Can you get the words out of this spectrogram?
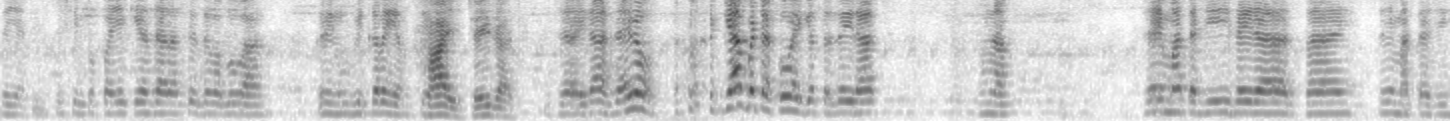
દયાથી. ખુશીને પપ્પા એક હજાર હશે દવા બવા કરીને ઊભી કરે એમ છે. હાય જયરાજ જયરાજ આવ્યો. ક્યાં બેટા ખોવાઈ ગયો તો જયરાજ? હમણાં. જય માતાજી જયરાજ ભાઈ જય માતાજી.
